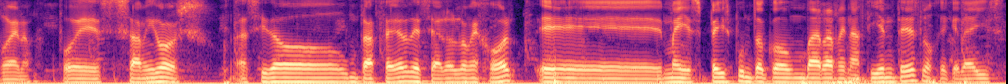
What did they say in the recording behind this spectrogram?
Bueno, pues amigos, ha sido un placer, desearos lo mejor. Eh, myspace.com barra renacientes, los que queráis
